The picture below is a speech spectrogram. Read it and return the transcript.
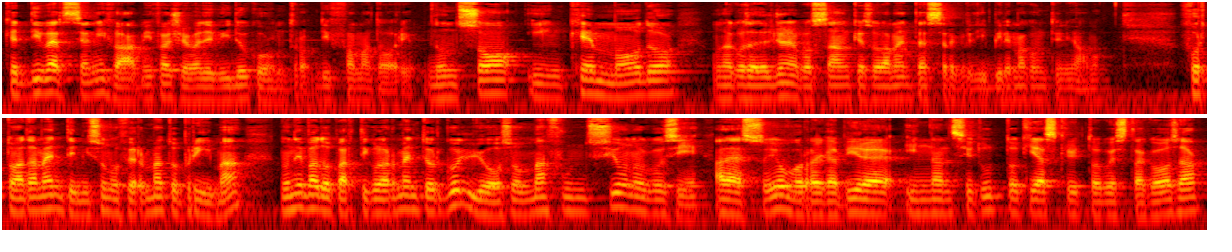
che diversi anni fa mi faceva dei video contro diffamatori. Non so in che modo una cosa del genere possa anche solamente essere credibile, ma continuiamo. Fortunatamente mi sono fermato prima, non ne vado particolarmente orgoglioso, ma funziono così. Adesso io vorrei capire innanzitutto chi ha scritto questa cosa,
